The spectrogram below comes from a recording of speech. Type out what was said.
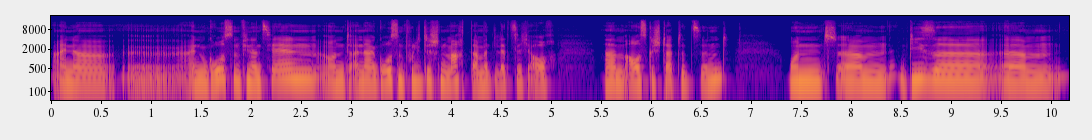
einer, äh, einem großen finanziellen und einer großen politischen Macht damit letztlich auch ähm, ausgestattet sind. Und ähm, diese, ähm,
